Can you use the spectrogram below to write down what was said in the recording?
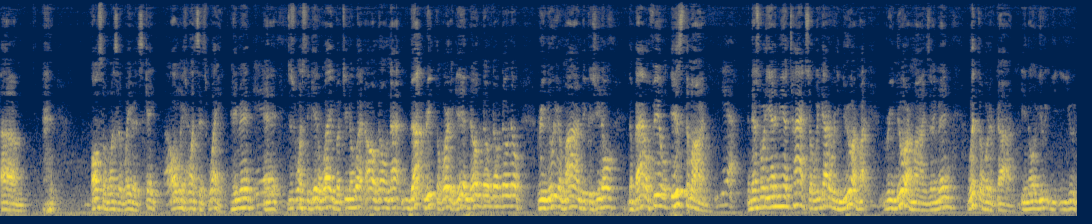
um, also wants a way to escape. Oh, always yes. wants its way. Amen. And it just wants to get away. But you know what? Oh, no, not, not read the word again. No, no, no, no, no. Renew your mind because you know the battlefield is the mind. Yeah. And that's where the enemy attacks. So we got to renew our mind, renew our minds, amen, with the word of God. You know, you you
